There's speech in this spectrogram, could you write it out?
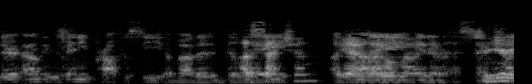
there. I don't think there's any prophecy about a delay. ascension. A yeah, I delay don't know. in an either. So you're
